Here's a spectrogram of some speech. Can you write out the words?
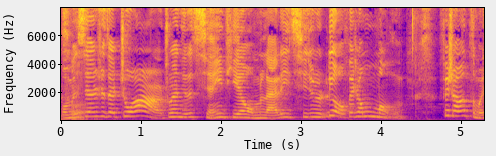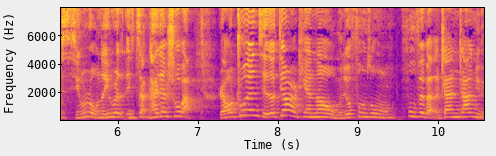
我们先是在周二中元节的前一天，我们来了一期，就是料非常猛。非常怎么形容呢？一会儿你展开再说吧。然后中元节的第二天呢，我们就奉送付费版的《渣男渣女》。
